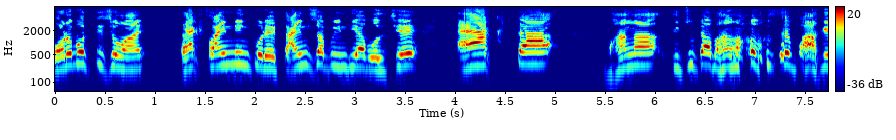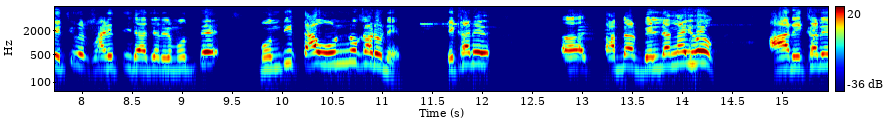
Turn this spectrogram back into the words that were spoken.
পরবর্তী সময় ফ্যাক্ট ফাইন্ডিং করে টাইমস অফ ইন্ডিয়া বলছে, একটা ভাঙা, কিছুটা ভাঙা অবস্থায় পাওয়া গেছিল সাড়ে তিন হাজারের মধ্যে। মন্দির তাও অন্য কারণে। এখানে আপনার বেলডাঙ্গাই হোক, আর এখানে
